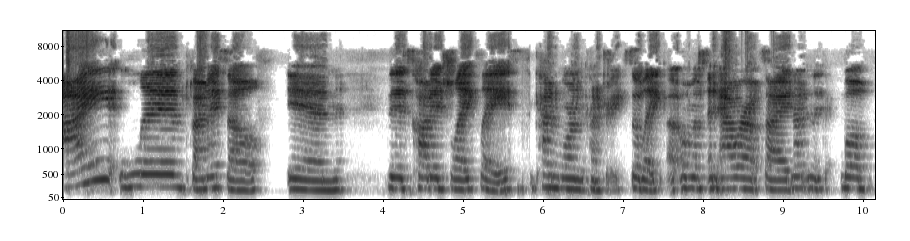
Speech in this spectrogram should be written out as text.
I lived by myself in this cottage like place, kind of more in the country. So, like uh, almost an hour outside, not in the, well,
